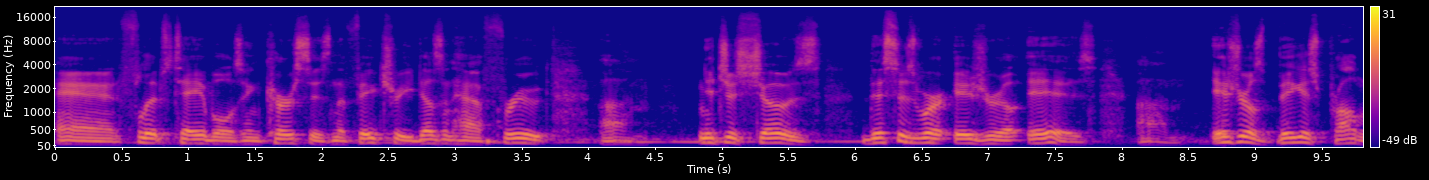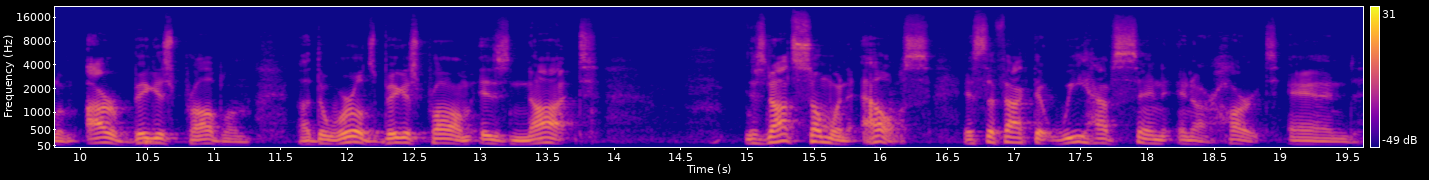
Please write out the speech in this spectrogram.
and flips tables and curses and the fig tree doesn't have fruit um, it just shows this is where israel is um, israel's biggest problem our biggest problem uh, the world's biggest problem is not is not someone else it's the fact that we have sin in our heart and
